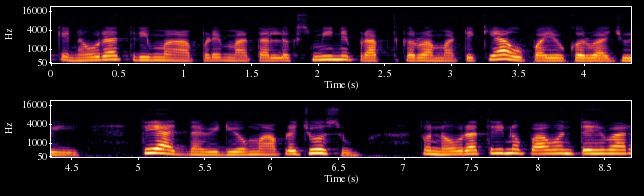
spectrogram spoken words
કે નવરાત્રિમાં આપણે માતા લક્ષ્મીને પ્રાપ્ત કરવા માટે કયા ઉપાયો કરવા જોઈએ, તે આજના વિડીયોમાં આપણે જોશું. તો નવરાત્રિનો પાવન તહેવાર,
